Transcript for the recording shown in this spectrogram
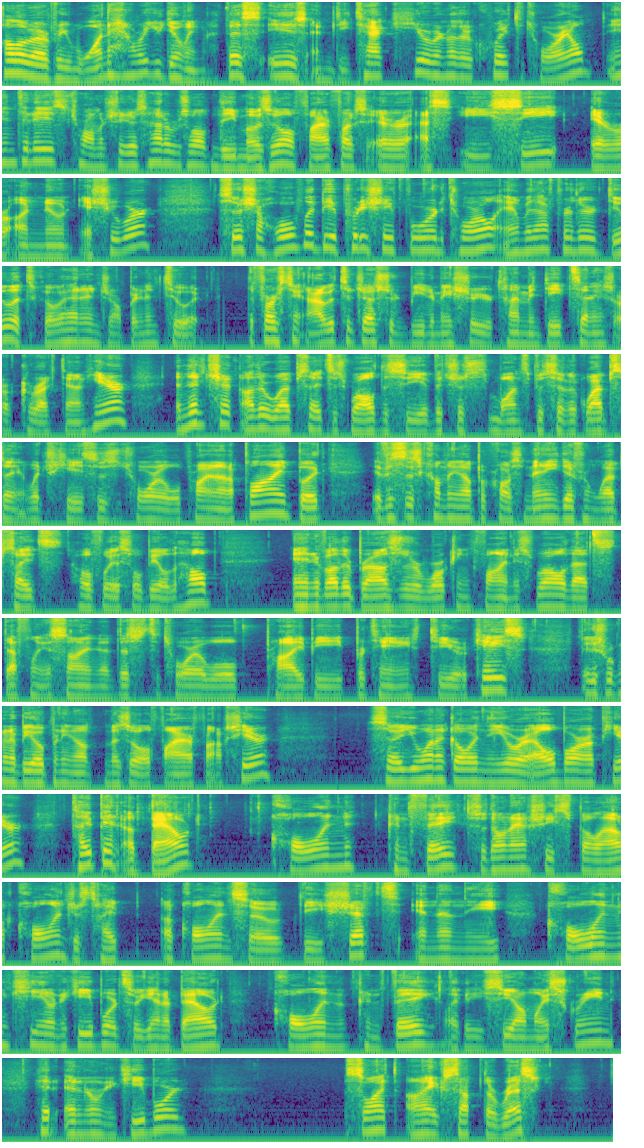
Hello everyone, how are you doing? This is MD Tech here with another quick tutorial. In today's tutorial I'm going to show you how to resolve the Mozilla Firefox error SEC error unknown issuer. So it should hopefully be a pretty straightforward tutorial and without further ado let's go ahead and jump right into it. The first thing I would suggest would be to make sure your time and date settings are correct down here and then check other websites as well to see if it's just one specific website in which case this tutorial will probably not apply but if this is coming up across many different websites hopefully this will be able to help. And if other browsers are working fine as well, that's definitely a sign that this tutorial will probably be pertaining to your case because we're going to be opening up Mozilla Firefox here. So you want to go in the URL bar up here, type in about colon config. So don't actually spell out colon, just type a colon. So the shift and then the colon key on the keyboard. So again, about colon config, like you see on my screen. Hit enter on your keyboard. Select I accept the risk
